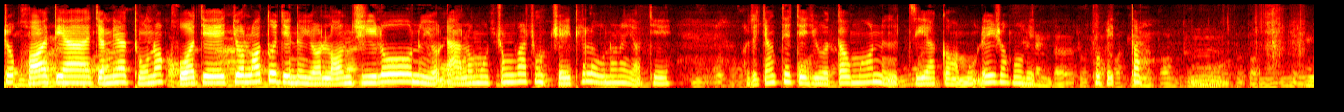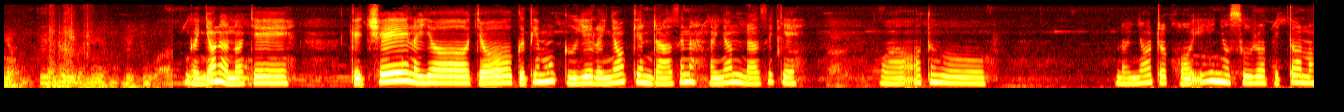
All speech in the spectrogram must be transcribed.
cho khó thì cho nên thủ nó khó chế cho lo tôi chế nữa giờ làm gì lo nữa giờ đào lo một trong vắt trong chế thế lo nó là giờ chế rồi chẳng thể chỉ vừa tao món nữa gì còn một đấy cho vô việc vô việc to. Người nhóc là nó chê, cái chế là do cho cứ tiếng muốn cười dây là nhóc kiên đá thế nè, là nhóc đá thế chê. Và ở tu là nhóc cho khỏi ý su ra phải to nó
